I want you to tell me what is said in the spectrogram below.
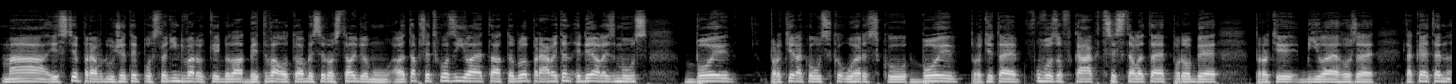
má jistě pravdu, že ty poslední dva roky byla bitva o to, aby se dostali domů, ale ta předchozí léta to byl právě ten idealismus, boj proti Rakousko-Uhersku, boj proti té v uvozovkách 300 leté podobě proti Bílé hoře. Také ten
